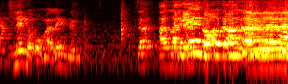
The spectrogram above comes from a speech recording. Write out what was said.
อะเล่นกับผมอะเล่นหนึ่งจะอะไรนี่กันก่อนจะดูดูอะไร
